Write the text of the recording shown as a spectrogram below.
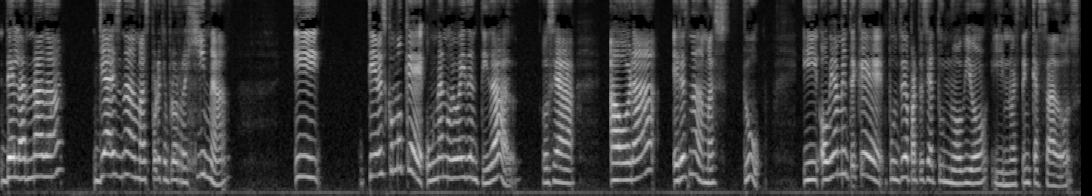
de la nada, ya es nada más, por ejemplo, Regina. Y tienes como que una nueva identidad. O sea, ahora eres nada más tú. Y obviamente que punto y aparte sea tu novio y no estén casados,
